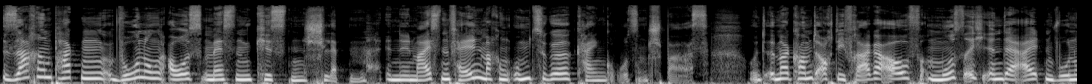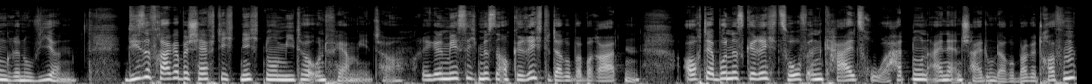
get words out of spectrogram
Sachen packen, Wohnung ausmessen, Kisten schleppen. In den meisten Fällen machen Umzüge keinen großen Spaß. Und immer kommt auch die Frage auf, muss ich in der alten Wohnung renovieren? Diese Frage beschäftigt nicht nur Mieter und Vermieter. Regelmäßig müssen auch Gerichte darüber beraten. Auch der Bundesgerichtshof in Karlsruhe hat nun eine Entscheidung darüber getroffen,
